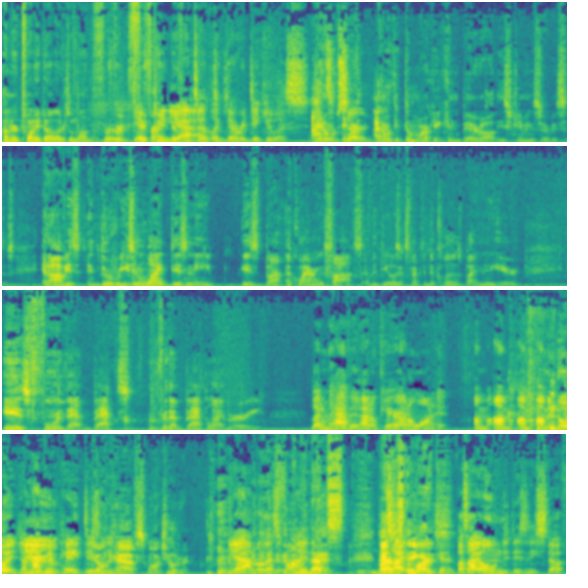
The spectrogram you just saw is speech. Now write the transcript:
$120 a month for, for 15 different. different yeah, services. like they're ridiculous. i It's don't absurd. think i don't think the market can bear all these streaming services and obvious the reason why disney is bu- acquiring fox and the deal is expected to close by new year is for hmm. that back for that back library Let them have it. I don't care. I don't want it. I'm I'm I'm, I'm annoyed. I'm not going to pay Disney. don't have small children Yeah, no, that's fine. I mean, that's Plus, that's I- the thing is- market. Plus, I own the Disney stuff.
